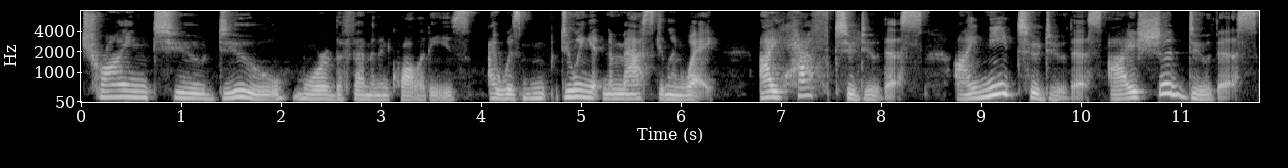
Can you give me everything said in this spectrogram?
trying to do more of the feminine qualities. I was doing it in a masculine way. I have to do this. I need to do this. I should do this.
